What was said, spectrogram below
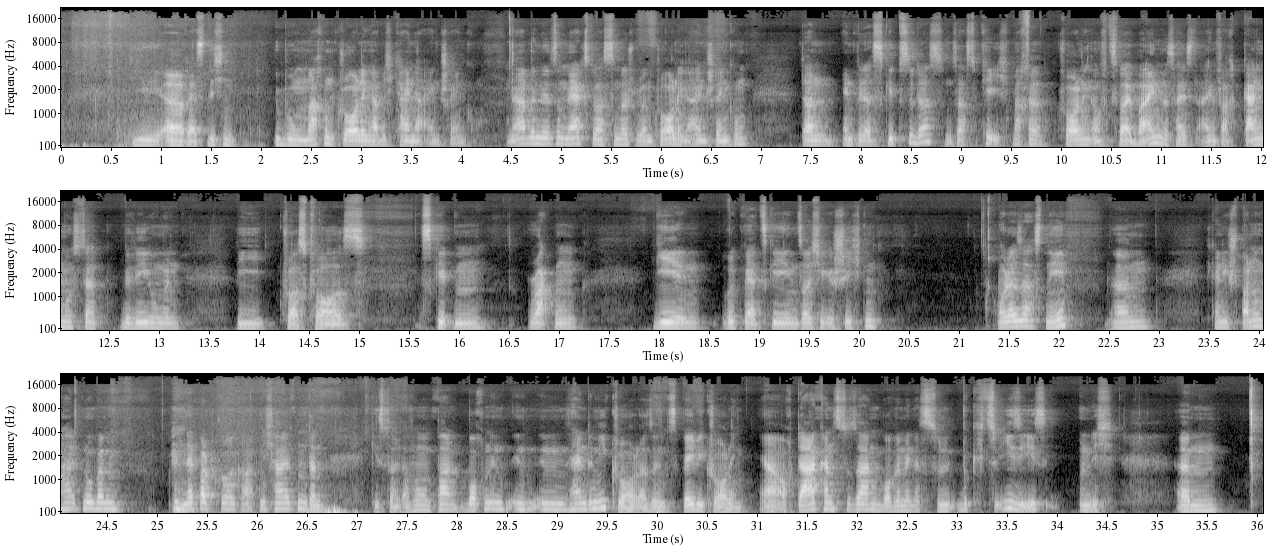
die äh, restlichen Übungen machen. Crawling habe ich keine Einschränkung. Ja, wenn du jetzt merkst, du hast zum Beispiel beim Crawling Einschränkung, dann entweder skippst du das und sagst, okay, ich mache Crawling auf zwei Beinen, das heißt einfach Gangmusterbewegungen wie Cross-Crawls, Skippen, Rucken, Gehen, rückwärts gehen, solche Geschichten. Oder sagst, nee, ähm, ich kann die Spannung halt nur beim Leopard Crawl gerade nicht halten, dann gehst du halt auch mal ein paar Wochen in, in, in Hand-and-Knee-Crawl, also ins Baby-Crawling. Ja, auch da kannst du sagen, boah, wenn mir das zu, wirklich zu easy ist und ich ähm,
